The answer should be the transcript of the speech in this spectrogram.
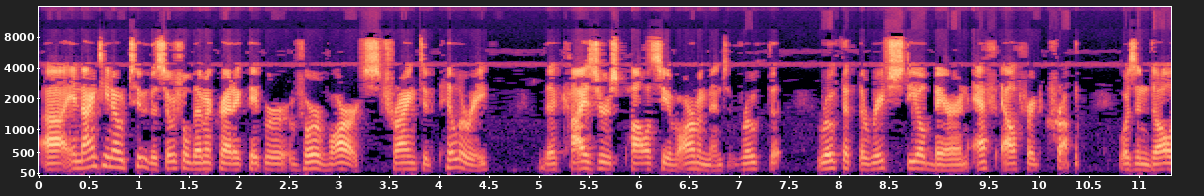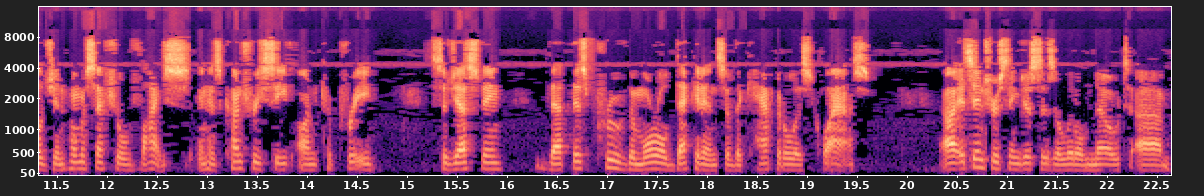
Uh, in 1902, the social democratic paper Vorwärts, trying to pillory the Kaiser's policy of armament, wrote, the, wrote that the rich steel baron F. Alfred Krupp was indulged in homosexual vice in his country seat on Capri, suggesting that this proved the moral decadence of the capitalist class. Uh, it's interesting, just as a little note. Um,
